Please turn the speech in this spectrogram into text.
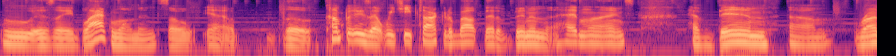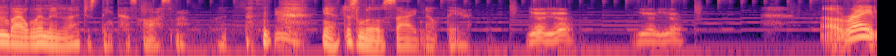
who is a black woman. So yeah, the companies that we keep talking about that have been in the headlines have been um, run by women, and I just think that's awesome. But, mm. yeah, just a little side note there. Yeah, yeah, yeah, yeah. All right,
